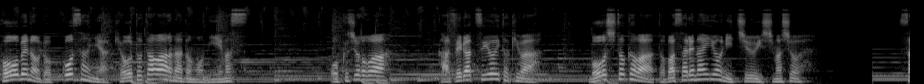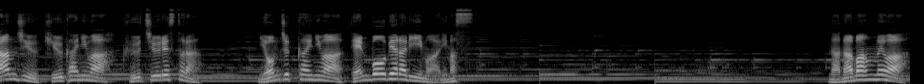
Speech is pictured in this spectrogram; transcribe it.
神戸の六甲山や京都タワーなども見えます。屋上は風が強い時は帽子とかは飛ばされないように注意しましょう。39階には空中レストラン。40階には展望ギャラリーもあります。7番目は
